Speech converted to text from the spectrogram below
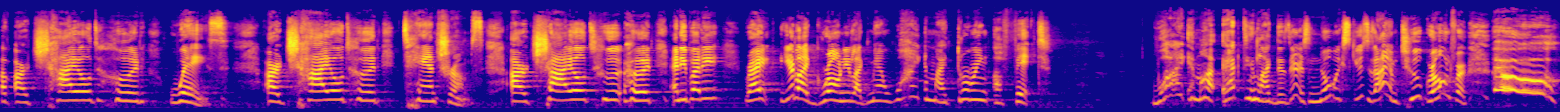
of our childhood ways our childhood tantrums, our childhood, anybody, right? You're like grown, you're like, man, why am I throwing a fit? Why am I acting like this? There is no excuses. I am too grown for, oh,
